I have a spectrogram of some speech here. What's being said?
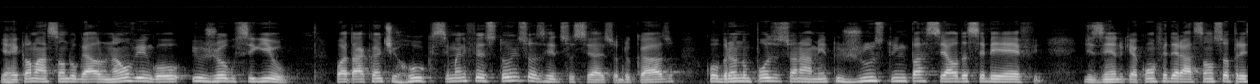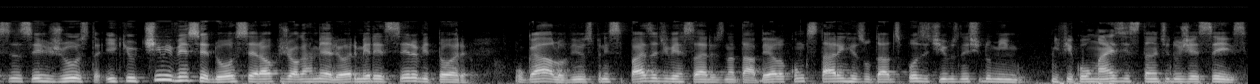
e a reclamação do Galo não vingou e o jogo seguiu. O atacante Hulk se manifestou em suas redes sociais sobre o caso, cobrando um posicionamento justo e imparcial da CBF, dizendo que a confederação só precisa ser justa e que o time vencedor será o que jogar melhor e merecer a vitória. O Galo viu os principais adversários na tabela conquistarem resultados positivos neste domingo e ficou mais distante do G6.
